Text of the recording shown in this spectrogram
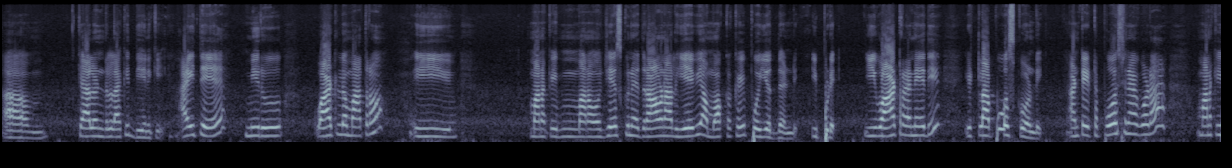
క్యాలెండర్లాకి క్యాలెండర్లకి దీనికి. అయితే మీరు వాటిలో మాత్రం ఈ మనకి మనం చేసుకునే ద్రావణాలు ఏవి ఆ మొక్కకి పోయొద్దండి. ఇప్పుడే. ఈ వాటర్ అనేది ఇట్లా పోసుకోండి. అంటే ఇట్లా పోసినా కూడా మనకి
